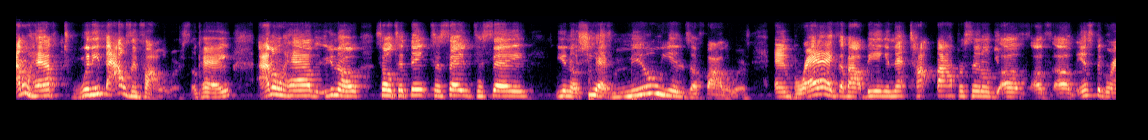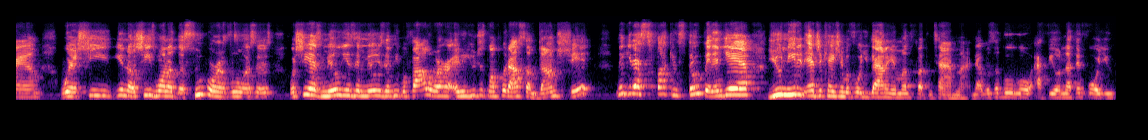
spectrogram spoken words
I don't have 20,000 followers, okay? I don't have, you know, so to think to say to say you know, she has millions of followers and brags about being in that top 5% of, of, of, of Instagram, where she, you know, she's one of the super influencers where she has millions and millions of people following her. And you just gonna put out some dumb shit Nicki, that's fucking stupid. And yeah, you needed education before you got on your motherfucking timeline. That was a Google. I feel nothing for you.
